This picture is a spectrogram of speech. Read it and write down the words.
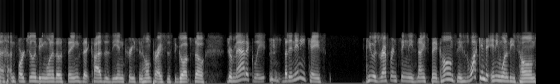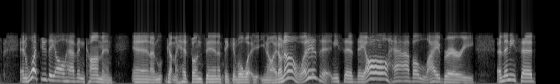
unfortunately, being one of those things that causes the increase in home prices to go up so dramatically. but in any case, he was referencing these nice big homes, and he says, Walk into any one of these homes, and what do they all have in common? And I'm got my headphones in. I'm thinking, well, what you know, I don't know, what is it? And he said, they all have a library. And then he said,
